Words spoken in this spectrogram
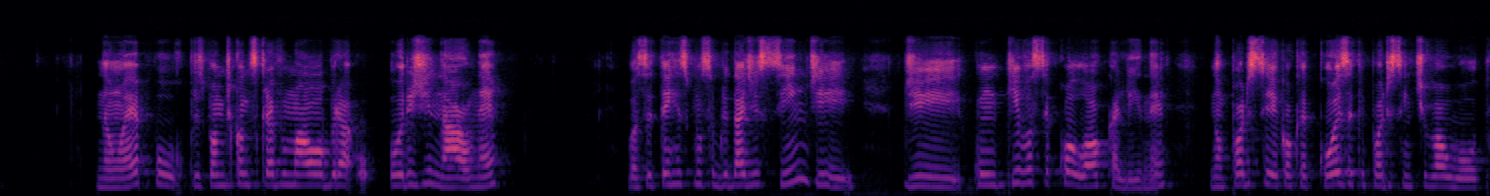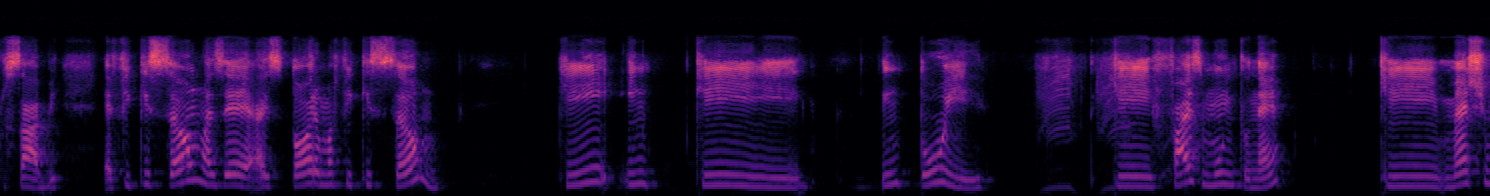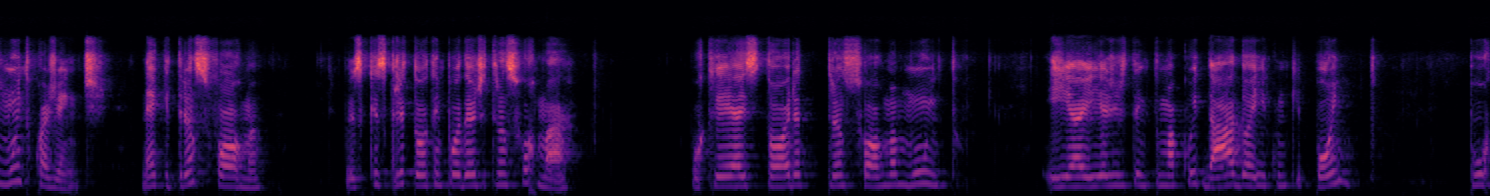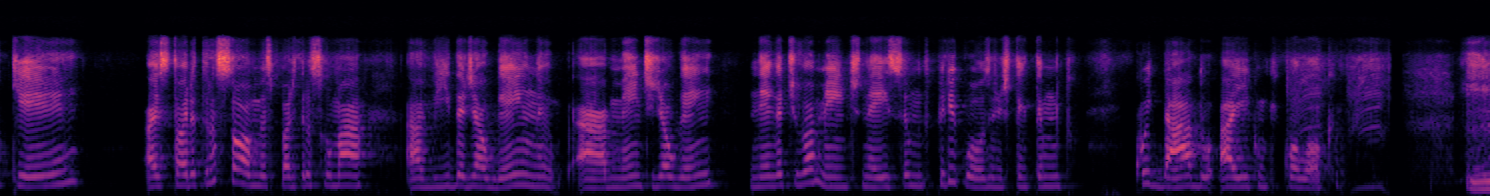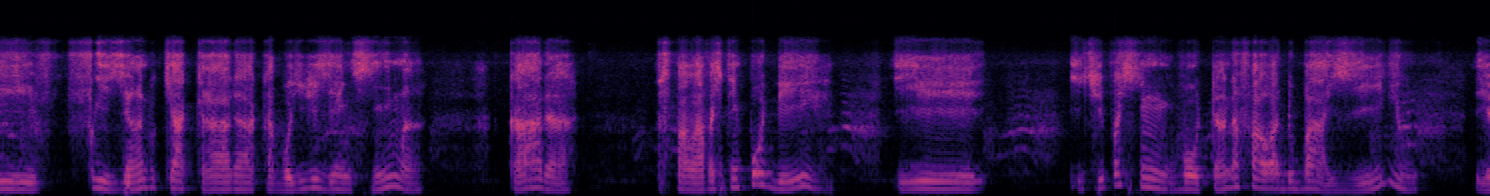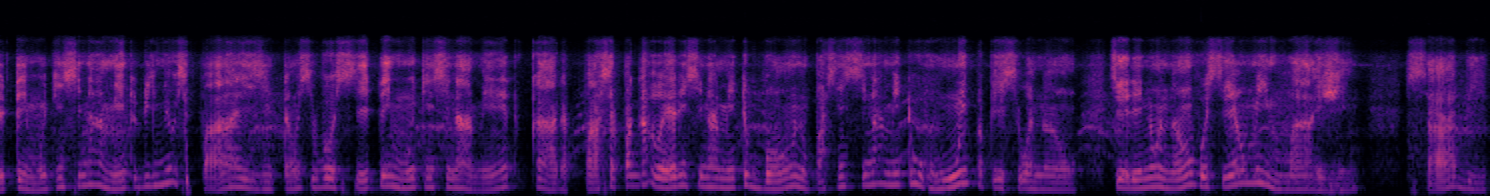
Não é por, principalmente quando escreve uma obra original, né? Você tem responsabilidade sim de de com o que você coloca ali, né? Não pode ser qualquer coisa que pode incentivar o outro, sabe? É ficção, mas é a história é uma ficção que, in, que intui, que faz muito, né? Que mexe muito com a gente, né? Que transforma. Por isso que o escritor tem poder de transformar. porque a história transforma muito. E aí a gente tem que tomar cuidado aí com o que põe, porque a história transforma, você pode transformar a vida de alguém, né, a mente de alguém negativamente, né? Isso é muito perigoso. A gente tem que ter muito cuidado aí com o que coloca. E frisando que a cara acabou de dizer em cima, cara, as palavras têm poder. E, e tipo assim, voltando a falar do Basílio, eu tenho muito ensinamento dos meus pais, então se você tem muito ensinamento, cara, passa pra galera ensinamento bom, não passa ensinamento ruim pra pessoa não. Querendo ou não, você é uma imagem, sabe?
